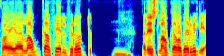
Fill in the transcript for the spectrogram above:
þá eiga langan feril fyrir höndum. Mm. það er eins langar á þeir vilja.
